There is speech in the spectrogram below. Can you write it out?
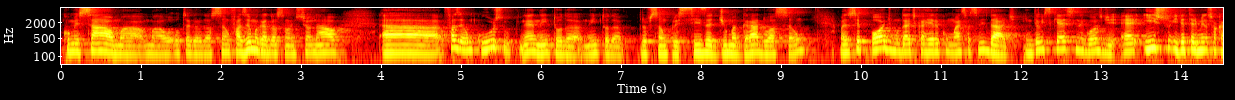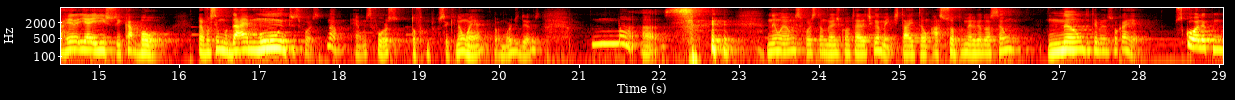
começar uma, uma outra graduação, fazer uma graduação adicional, uh, fazer um curso, né? nem, toda, nem toda profissão precisa de uma graduação, mas você pode mudar de carreira com mais facilidade. Então esquece esse negócio de é isso e determina a sua carreira e é isso e acabou. Para você mudar é muito esforço. Não, é um esforço. Estou falando para você que não é, pelo amor de Deus. Mas não é um esforço tão grande quanto era antigamente, tá? Então, a sua primeira graduação não determina a sua carreira. Escolha com,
